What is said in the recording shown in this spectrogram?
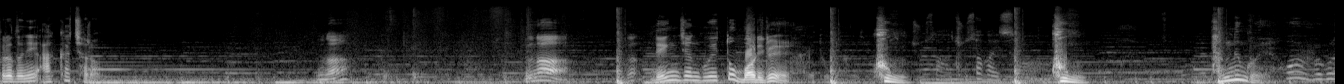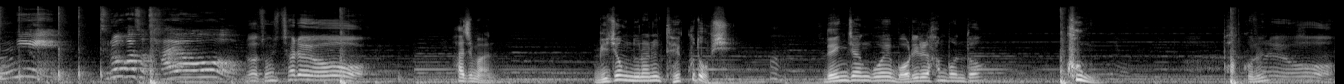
그러더니 아까처럼 누나? 누나! 냉장고에 또 머리를 쿵, 주사, 주사가 있어. 쿵 박는 거예요. 언니 들어가서 자요. 누나 정신 차려요. 하지만 미정 누나는 대꾸도 없이 냉장고에 머리를 한 번 더쿵 받고는 차려요.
